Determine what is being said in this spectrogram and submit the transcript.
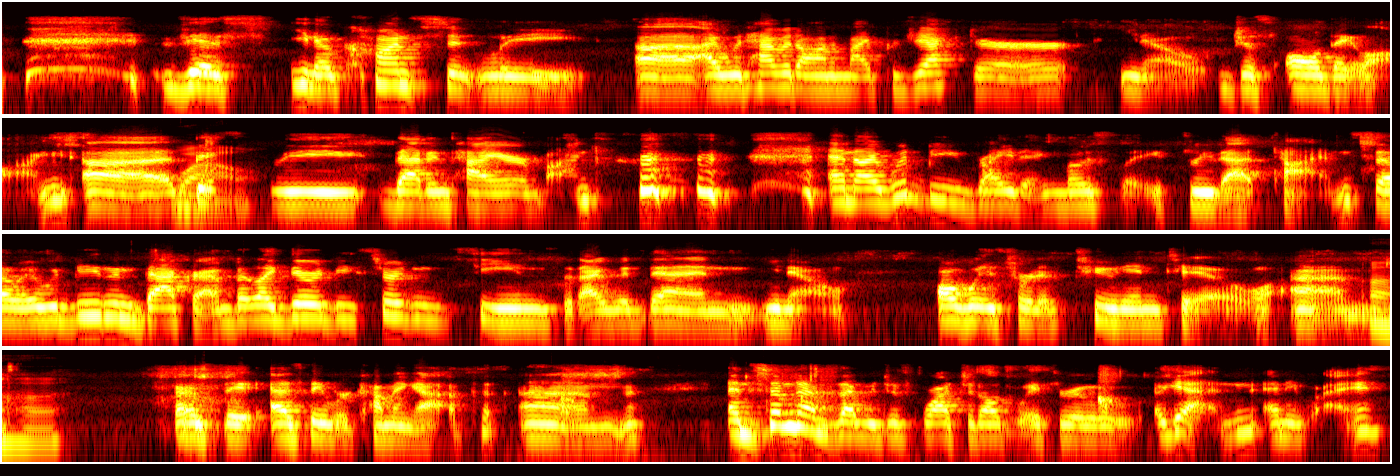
this, you know, constantly, uh, I would have it on my projector, you know, just all day long, uh, Wow. basically that entire month. and I would be writing mostly through that time. So it would be in the background, but like there would be certain scenes that I would then, you know, always sort of tune into. Um, uh-huh as they as they were coming up. Um, and sometimes I would just watch it all the way through again. Anyway,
